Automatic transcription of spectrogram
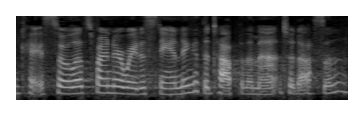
Okay, so let's find our way to standing at the top of the mat, Tadasana.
